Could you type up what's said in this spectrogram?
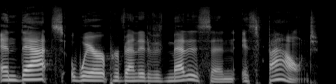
And that's where preventative medicine is found.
